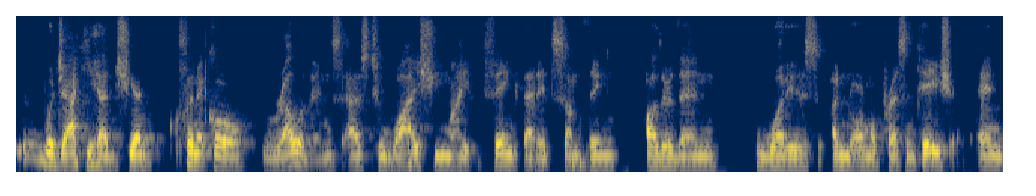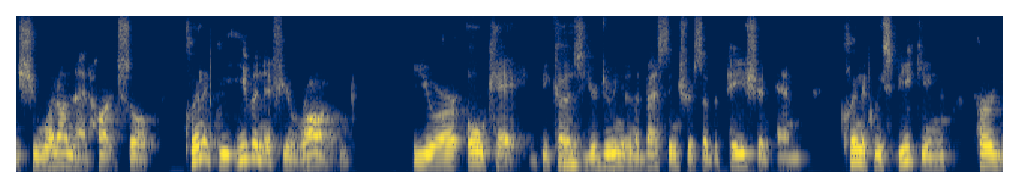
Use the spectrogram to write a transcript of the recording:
what Jacqui had, she had clinical relevance as to why she might think that it's something other than what is a normal presentation. And she went on that hunch. So clinically, even if you're wrong, you're okay because mm-hmm. you're doing it in the best interest of the patient. And clinically speaking, her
